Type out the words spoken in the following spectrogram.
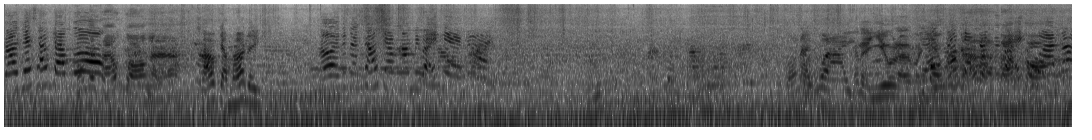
Rồi 600 phải có không? sáu con à. Sáu trăm hết đi. Rồi cái này 657 ngàn cái này con này của ai? Cái này nhiêu là bao Dạ, nhiêu 657 của anh á.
